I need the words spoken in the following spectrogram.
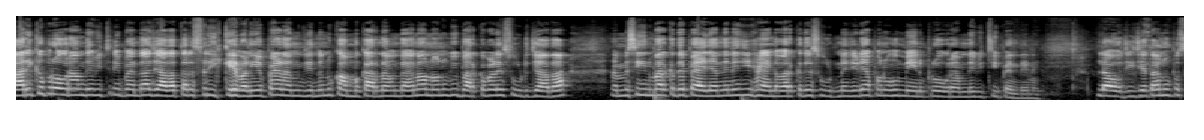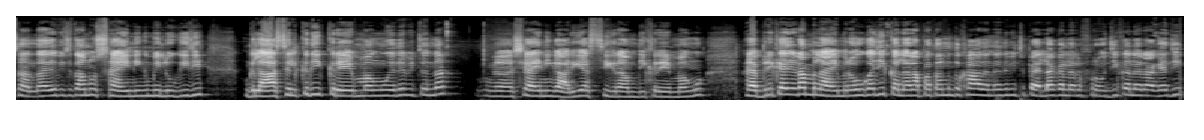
ਹਰ ਇੱਕ ਪ੍ਰੋਗਰਾਮ ਦੇ ਵਿੱਚ ਨਹੀਂ ਪੈਂਦਾ, ਜ਼ਿਆਦਾਤਰ ਸਰੀਕੇ ਵਾਲੀਆਂ ਭੈਣਾਂ ਨੂੰ ਜਿਨ੍ਹਾਂ ਨੂੰ ਕੰਮ ਕਰਨਾ ਹੁੰਦਾ ਹੈ ਨਾ, ਉਹਨਾਂ ਨੂੰ ਵੀ ਵਰਕ ਵਾਲੇ ਸੂਟ ਜ਼ਿਆਦਾ ਮਸ਼ੀਨ ਵਰਕ ਦੇ ਪੈ ਜਾਂਦੇ ਨੇ ਜੀ, ਹੈਂਡ ਵਰਕ ਦੇ ਸੂਟ ਨੇ ਜਿਹੜੇ ਆਪਾਂ ਨੂੰ ਉਹ ਮੇਨ ਪ੍ਰੋਗਰਾਮ ਦੇ ਵਿੱਚ ਹੀ ਪੈਂਦੇ ਨੇ। ਲਓ ਜੀ, ਜੇ ਤੁਹਾਨੂੰ ਪਸੰਦ ਆ ਇਹਦੇ ਵਿੱਚ ਤੁਹਾਨੂੰ ਸ਼ਾਈਨਿੰਗ ਮਿਲੂਗੀ ਜੀ ਗਲਾਸ ਸਿਲਕ ਦੀ ਕਰੇਮ ਵਾਂਗੂ ਇਹਦੇ ਵਿੱਚ ਨਾ ਸ਼ਾਈਨਿੰਗ ਆ ਰਹੀ ਹੈ 80 ਗ੍ਰਾਮ ਦੀ ਕਰੇਮ ਵਾਂਗੂ। ਫੈਬਰਿਕ ਹੈ ਜਿਹੜਾ, ਮੁਲਾਇਮ ਰਹੂਗਾ ਜੀ ਕਲਰ ਆਪਾਂ ਤੁਹਾਨੂੰ ਦਿਖਾ ਦਿੰਦੇ ਇਹਦੇ ਵਿੱਚ ਪਹਿਲਾ ਕਲਰ ਫਰੋਜੀ ਕਲਰ ਆ ਗਿਆ ਜੀ।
